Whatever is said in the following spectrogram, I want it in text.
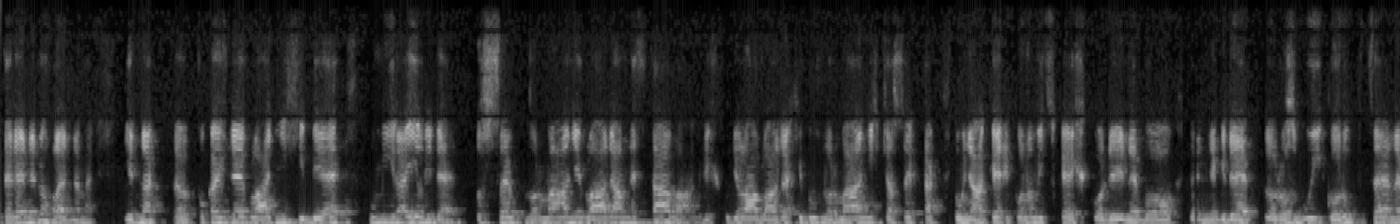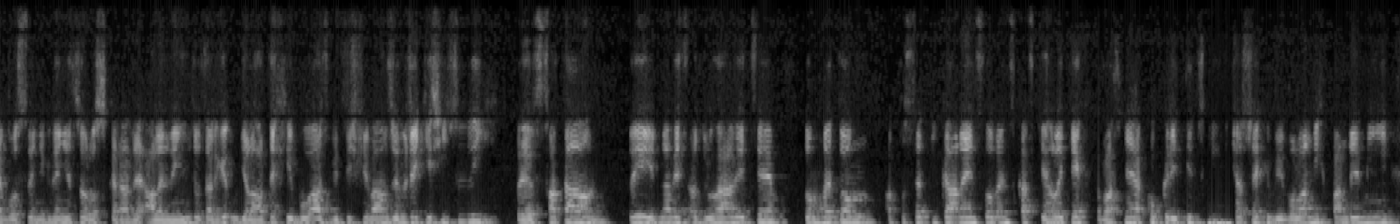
které nedohlédneme. Jednak eh, po každé vládní chybě umírají lidé. To se normálně vládám nestává. Když udělá vláda chybu v normálních časech, tak jsou nějaké ekonomické škody nebo někde rozbují korupce nebo se někde něco rozkrade, ale není to tak, že uděláte chybu a zbytečně vám zemře tisíc lidí. To je fatální. To je jedna věc. A druhá věc je v tomhletom, a to se týká nejen Slovenska, v těchto těch vlastně jako kritických časech vyvolaných pandemí,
